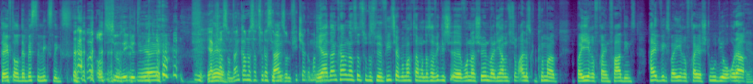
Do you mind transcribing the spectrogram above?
Da hilft auch der beste Mix nix. Autotune regelt. Ja, ja. Ja, Nee. krass. Und dann kam das dazu, dass ihr Dann- dann so ein Feature gemacht ja, habt? dann kam das dazu, dass wir ein Feature gemacht haben und das war wirklich äh, wunderschön, weil die haben sich um alles gekümmert. Barrierefreien Fahrdienst, halbwegs barrierefreies Studio oder Okay.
